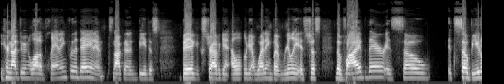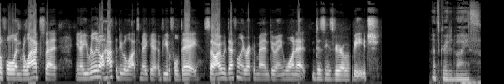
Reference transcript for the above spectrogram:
you're not doing a lot of planning for the day and it's not going to be this big, extravagant, elegant wedding, but really it's just the vibe there is so it's so beautiful and relaxed that you know you really don't have to do a lot to make it a beautiful day. So I would definitely recommend doing one at Disney's Vero Beach. That's great advice.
